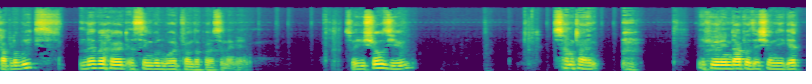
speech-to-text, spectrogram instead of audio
a couple of weeks, never heard a single word from the person again. So it shows you Sometimes, if you're in that position, you get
